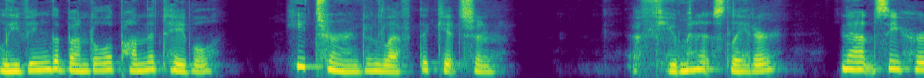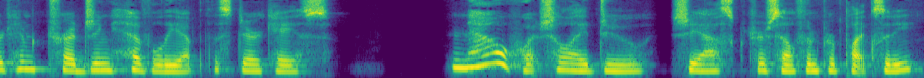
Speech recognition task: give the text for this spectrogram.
Leaving the bundle upon the table, he turned and left the kitchen. A few minutes later, Nancy heard him trudging heavily up the staircase. Now what shall I do? she asked herself in perplexity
